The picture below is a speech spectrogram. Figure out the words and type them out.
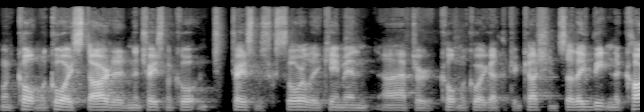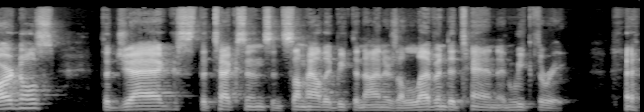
when Colt McCoy started, and then Trace McCoy, Trace McSorley came in uh, after Colt McCoy got the concussion. So they've beaten the Cardinals, the Jags, the Texans, and somehow they beat the Niners eleven to ten in Week Three. I,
